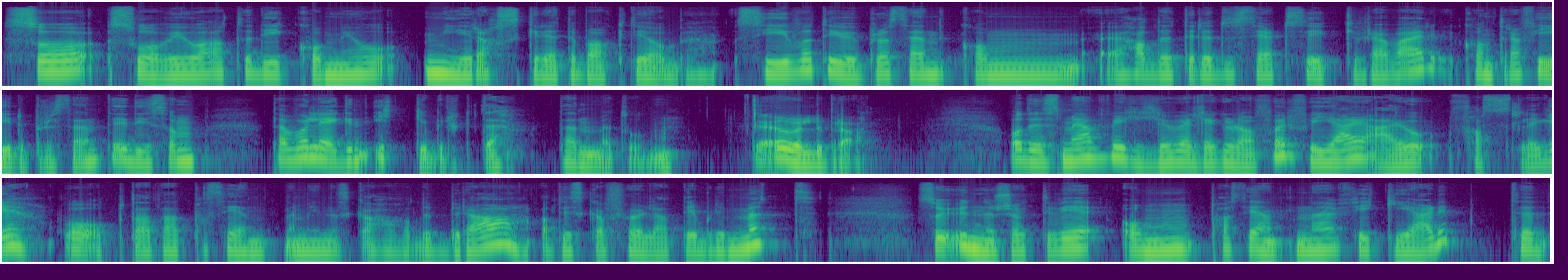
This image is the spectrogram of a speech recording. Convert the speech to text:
så så vi jo at de kom jo mye raskere tilbake til jobb. 27 kom, hadde et redusert sykefravær, kontra 4% i de som der hvor legen ikke brukte denne metoden. Det er jo veldig bra. Og det som jeg er veldig veldig glad for, for jeg er jo fastlege og opptatt av at pasientene mine skal ha det bra, at de skal føle at de blir møtt, så undersøkte vi om pasientene fikk hjelp, til,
